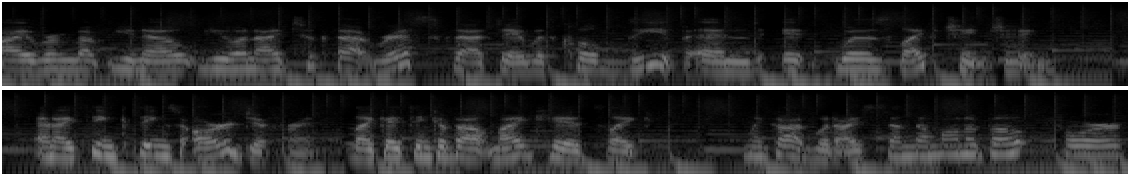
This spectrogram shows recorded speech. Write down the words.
I remember, you know, you and I took that risk that day with Kuldeep, and it was life changing. And I think things are different. Like, I think about my kids, like, my God, would I send them on a boat for,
